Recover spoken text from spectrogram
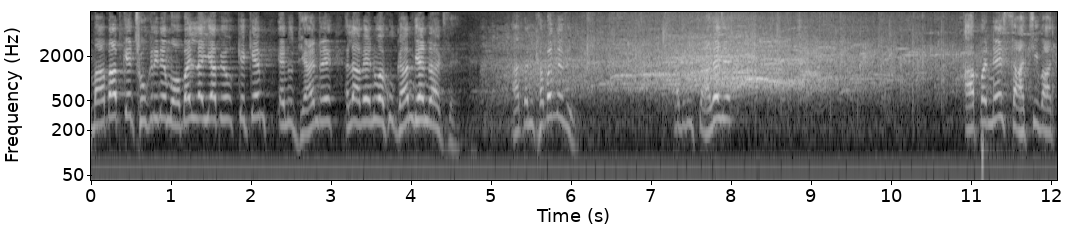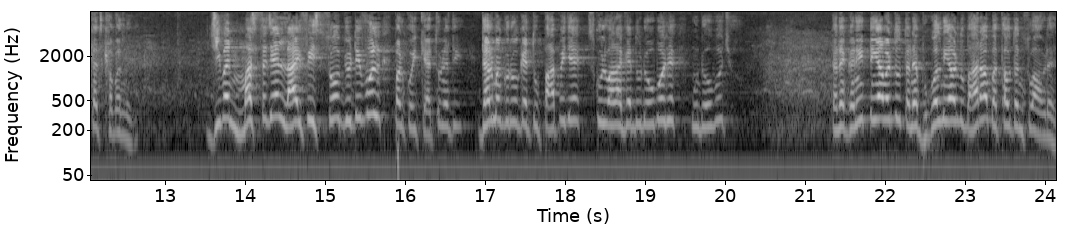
મા બાપ કે છોકરીને મોબાઈલ લઈ આપ્યો કે કેમ? એનું ધ્યાન રહે એટલે હવે એનું આખું ગામ ધ્યાન રાખશે. આ તને ખબર નથી? આ બધું ચાલે છે. આપણને સાચી વાત જ ખબર નથી. જીવન મસ્ત છે લાઈફ ઇઝ સો બ્યુટીફુલ પણ કોઈ કહેતું નથી. ધર્મગુરુ કે, તું પાપી છે, સ્કૂલવાળા કે, તું ડોબો છે, હું ડોબો છું. તને ગણિત નહીં આવડતું, તને ભૂગોળ નહીં આવડતું, બહાર આવ, બતાવ તને શું આવડે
